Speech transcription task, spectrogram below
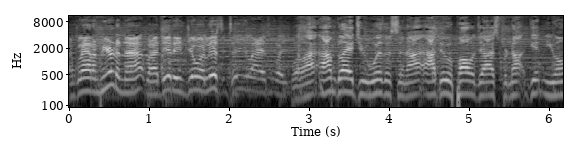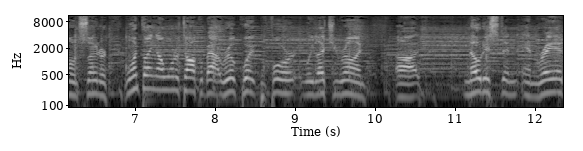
I'm glad I'm here tonight, but I did enjoy listening to you last week. Well, I, I'm glad you're with us, and I, I do apologize for not getting you on sooner. One thing I want to talk about real quick before we let you run. Uh, noticed and, and read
